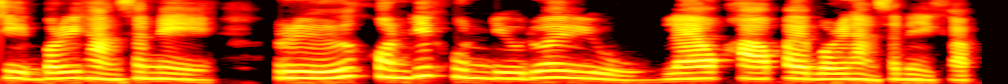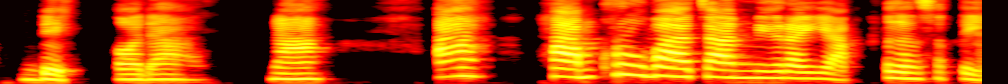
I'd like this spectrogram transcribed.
จีบบริหารเสน่ห์หรือคนที่คุณดิวด้วยอยู่ แล้วเขาไปบริหารเสน่ห์กับเด็กก็ได้นะอะถามครูบาอาจารย์มีอะไรอยากเตือนสติ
